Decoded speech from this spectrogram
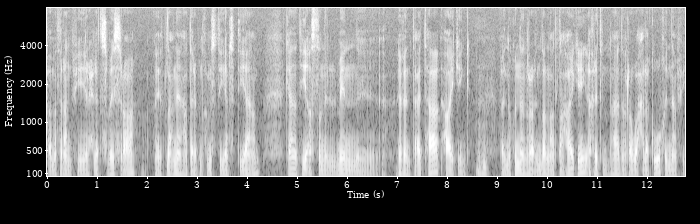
فمثلا في رحلة سويسرا إيه، طلعناها تقريبا خمسة أيام ست أيام. كانت هي أصلا ال main event تاعتها hiking. فإنه كنا نضل نطلع hiking اخرت هذا نروح على كوخ ننام فيه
